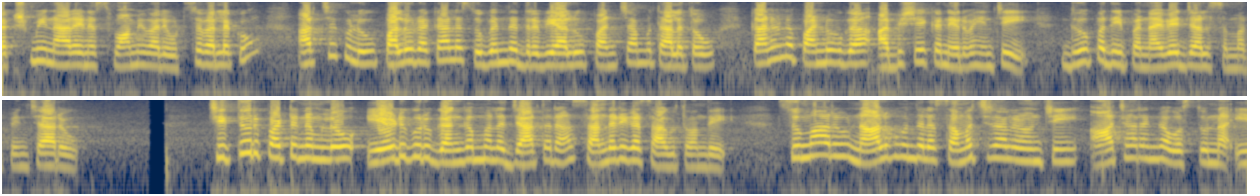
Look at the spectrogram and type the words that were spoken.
లక్ష్మీనారాయణ స్వామివారి ఉత్సవాలకు అర్చకులు పలు రకాల సుగంధ ద్రవ్యాలు పంచామృతాలతో కనుల పండుగగా అభిషేకం నిర్వహించి ధూపదీప నైవేద్యాలు సమర్పించారు. చిత్తూరు పట్టణంలో ఏడుగురు గంగమ్మల జాతర సందడిగా సాగుతోంది. సుమారు నాలుగు వందల సంవత్సరాల నుంచి ఆచారంగా వస్తున్న ఈ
